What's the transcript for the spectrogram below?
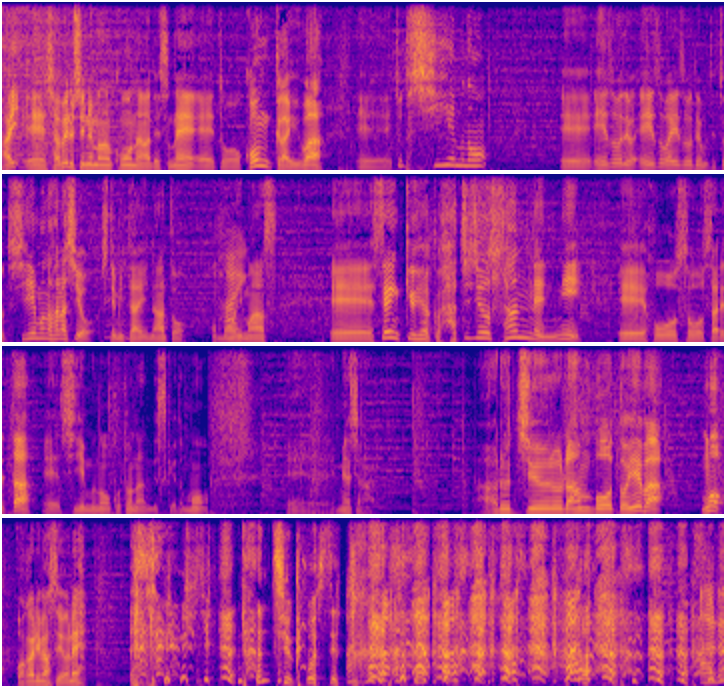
はい、えー、しゃべるシネマのコーナーですね。えっ、と今回は、えーちょっと CM の、えー映像では映像は映像でもちょっと CM の話をしてみたいなと思います。えー1983年に、えー放送された、えー CM のことなんですけども、えー、皆ちゃんアルチュール乱暴といえばもう分かりますよね。なんちゅう顔してる。アル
